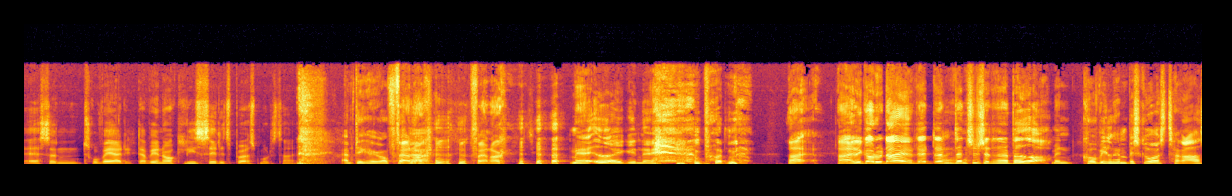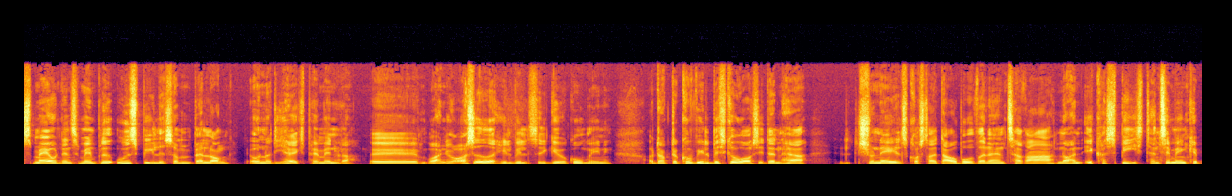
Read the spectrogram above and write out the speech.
er sådan troværdigt. Der vil jeg nok lige sætte et spørgsmålstegn. Jamen, det kan jeg godt Fair forstå. nok. Fair nok. Men jeg æder ikke en, øh, på den. Nej, nej, det gør du. Nej, den, den, den synes jeg, den er bedre. Men Corville, han beskriver også Taras mave, den er simpelthen blevet udspilet som en ballon under de her eksperimenter, øh, hvor han jo også æder helt vildt, så det giver jo god mening. Og Dr. Corville beskriver også i den her journal, dagbog, hvordan Tarar, når han ikke har spist, han simpelthen kan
